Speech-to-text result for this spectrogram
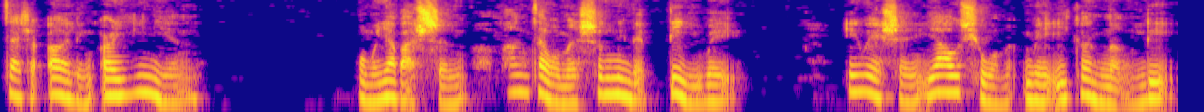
在这二零二一年，我们要把神放在我们生命的地位，因为神要求我们每一个能力，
